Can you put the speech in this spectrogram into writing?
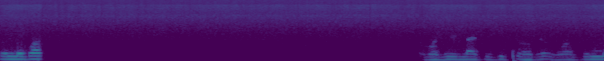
ধন্যবাদ। আমাদের লাইভে যুক্ত হবে হওয়ার জন্য।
